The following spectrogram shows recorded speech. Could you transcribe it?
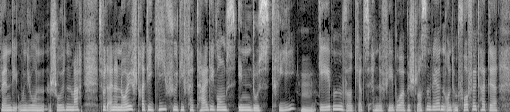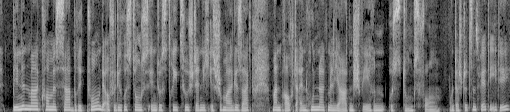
wenn die Union Schulden macht. Es wird eine neue Strategie für die Verteidigungsindustrie hm. geben, wird jetzt Ende Februar beschlossen werden. Und im Vorfeld hat der Binnenmarktkommissar Breton, der auch für die Rüstungsindustrie zuständig ist, schon mal gesagt, man brauchte einen 100 Milliarden schweren Rüstungsfonds. Unterstützenswerte Idee?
